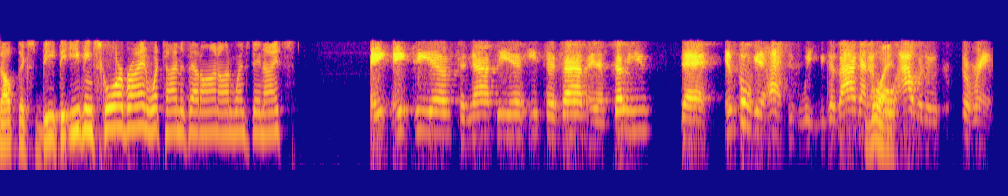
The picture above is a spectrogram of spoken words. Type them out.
Celtics beat. The evening score, Brian, what time is that on on Wednesday nights? 8, 8 p.m. to 9 p.m. Eastern Time. And I'm telling you that it's going to get hot this week because I got a Boy. whole hour to, to rant.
